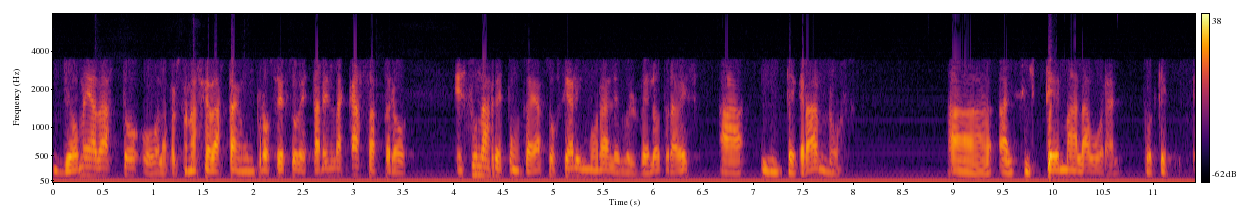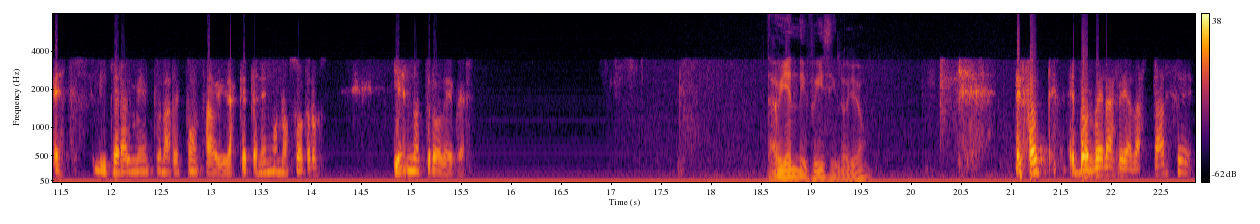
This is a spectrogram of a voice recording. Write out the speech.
yo me adapto o la persona se adapta en un proceso de estar en la casa, pero es una responsabilidad social y moral de volver otra vez a integrarnos al sistema laboral, porque es literalmente una responsabilidad que tenemos nosotros y es nuestro deber. Está bien difícil, ¿o yo? Es fuerte, es volver a readaptarse,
